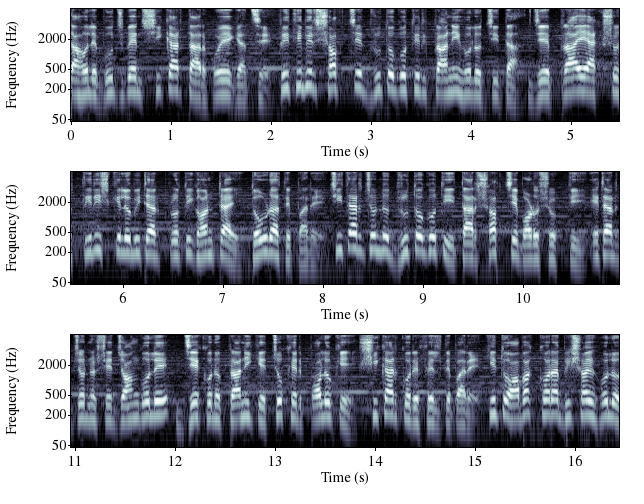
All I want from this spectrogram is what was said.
তাহলে বুঝবেন শিকার তার হয়ে গেছে। পৃথিবীর সবচেয়ে দ্রুতগতির প্রাণী হলো চিতা, যে প্রায় একশো কিলোমিটার প্রতি ঘন্টায় দৌড়াতে পারে। চিতার জন্য দ্রুতগতি তার সবচেয়ে বড় শক্তি। এটার জন্য সে জঙ্গলে যে কোনো প্রাণীকে চোখের পলকে শিকার করে ফেলতে পারে। কিন্তু অবাক করা বিষয় হলো,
